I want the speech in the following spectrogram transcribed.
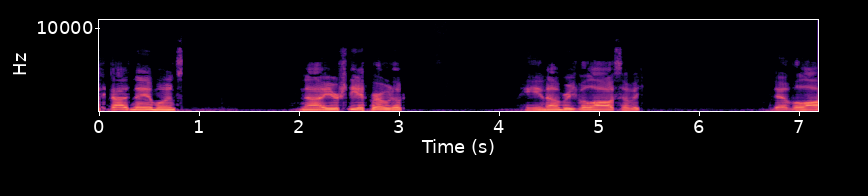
My goddamn ones. Now here's the product. He numbers the velocity. The velocity.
